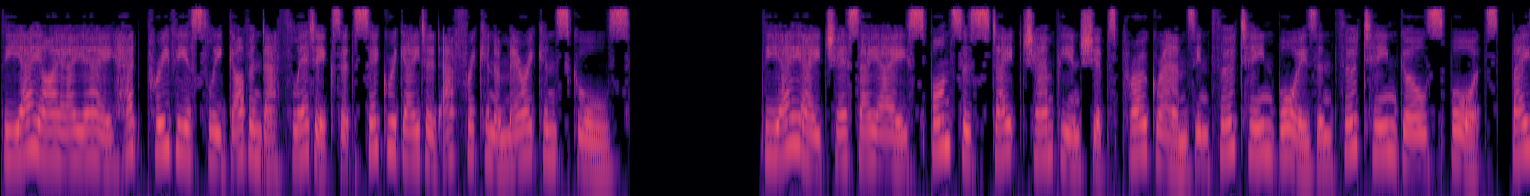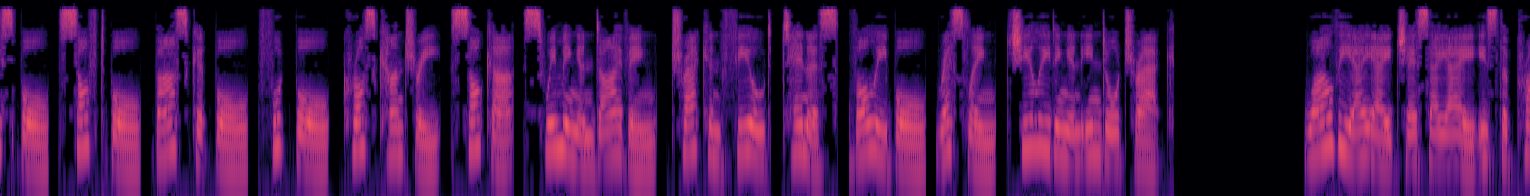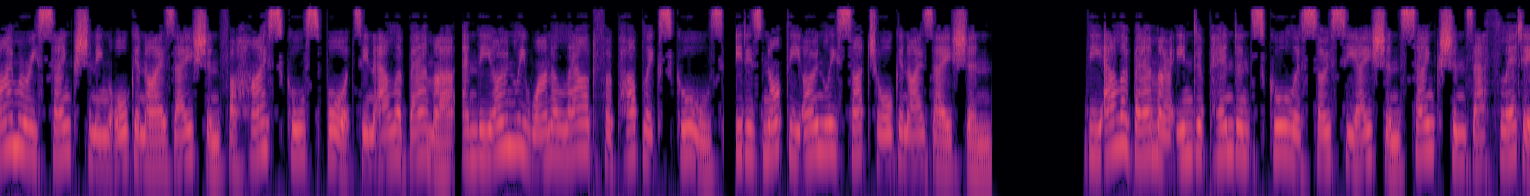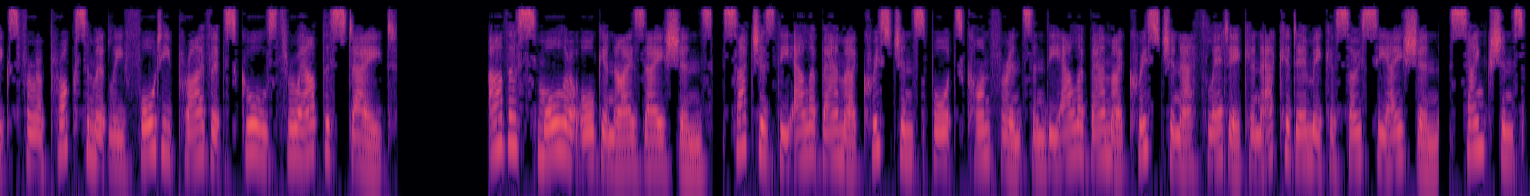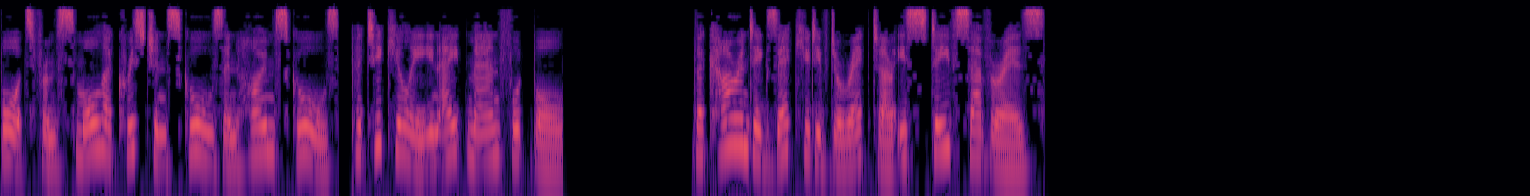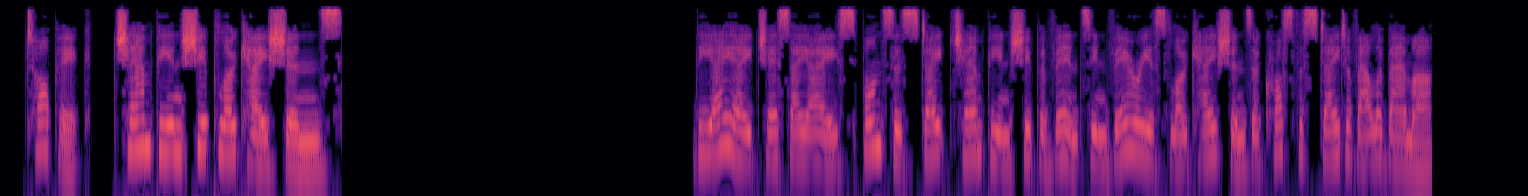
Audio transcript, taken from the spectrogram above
The AIAA had previously governed athletics at segregated African American schools. The AHSAA sponsors state championships programs in 13 boys and 13 girls sports, baseball, softball, basketball, football, cross country, soccer, swimming and diving, track and field, tennis, volleyball, wrestling, cheerleading and indoor track. While the AHSAA is the primary sanctioning organization for high school sports in Alabama and the only one allowed for public schools, it is not the only such organization. The Alabama Independent School Association sanctions athletics for approximately 40 private schools throughout the state. Other smaller organizations, such as the Alabama Christian Sports Conference and the Alabama Christian Athletic and Academic Association, sanction sports from smaller Christian schools and home schools, particularly in eight-man football. The current executive director is Steve Savarese. Championship locations The AHSAA sponsors state championship events in various locations across the state of Alabama.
